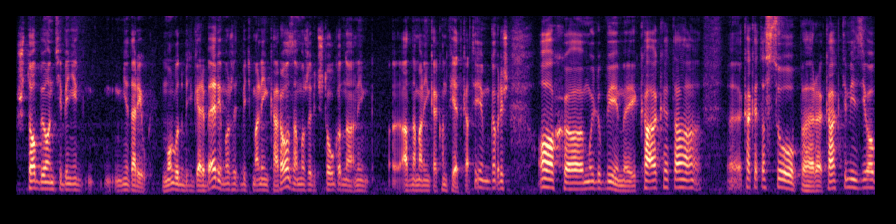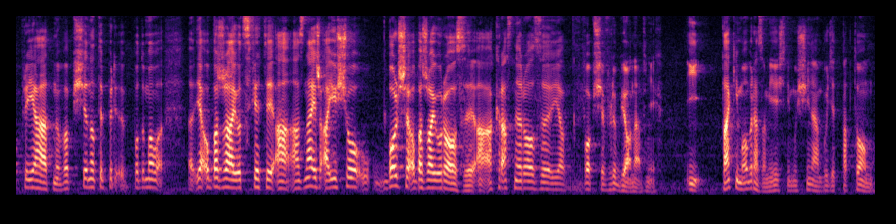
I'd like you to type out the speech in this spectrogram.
что бы он тебе не, не дарил. Могут быть герберы, может быть маленькая роза, может быть что угодно, одна маленькая конфетка. Ты ему говоришь, ох, мой любимый, как это, как это супер, как ты мне сделал приятно, вообще, ну ты подумал, я обожаю цветы, а, а знаешь, а еще больше обожаю розы, а, а красные розы, я вообще влюблена в них. И таким образом, если мужчина будет потом,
